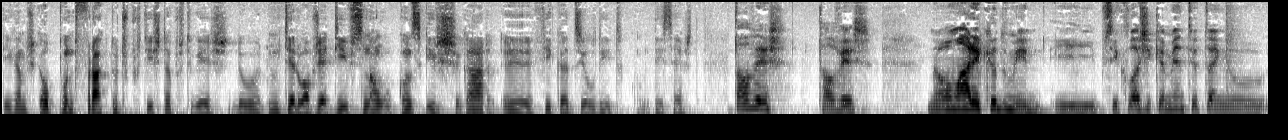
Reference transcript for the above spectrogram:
digamos que é o ponto fraco do desportista português, do, de meter o objetivo, se não conseguir chegar, eh, fica desiludido, como disseste? Talvez, talvez. Não é uma área que eu domino e psicologicamente eu tenho,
